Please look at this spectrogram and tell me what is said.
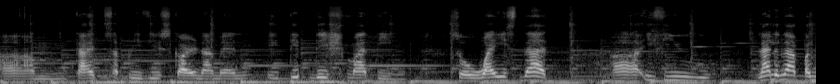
um, kahit sa previous car namin, a deep dish matting. So why is that? Uh, if you lalo na pag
